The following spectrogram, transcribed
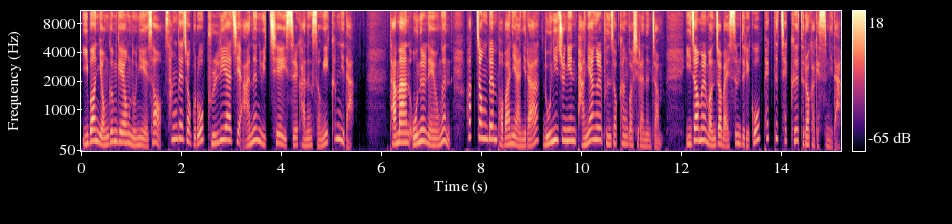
이번 연금 개혁 논의에서 상대적으로 불리하지 않은 위치에 있을 가능성이 큽니다. 다만 오늘 내용은 확정된 법안이 아니라 논의 중인 방향을 분석한 것이라는 점, 이 점을 먼저 말씀드리고 팩트체크 들어가겠습니다.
